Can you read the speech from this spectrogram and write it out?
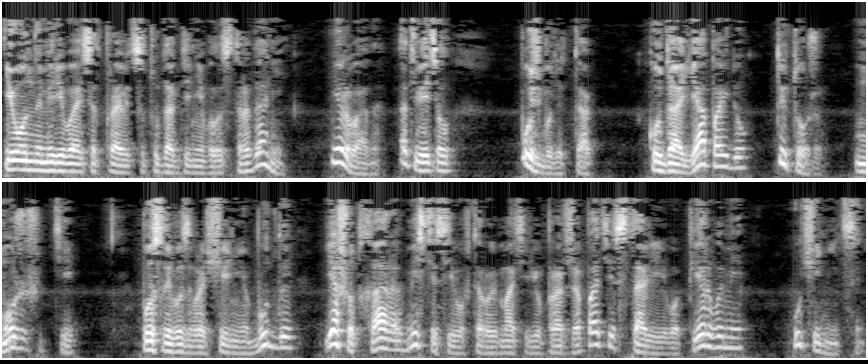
И он, намереваясь отправиться туда, где не было страданий, Нирвана, ответил, «Пусть будет так. Куда я пойду, ты тоже» можешь идти. После возвращения Будды Яшодхара вместе с его второй матерью Праджапати стали его первыми ученицами.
